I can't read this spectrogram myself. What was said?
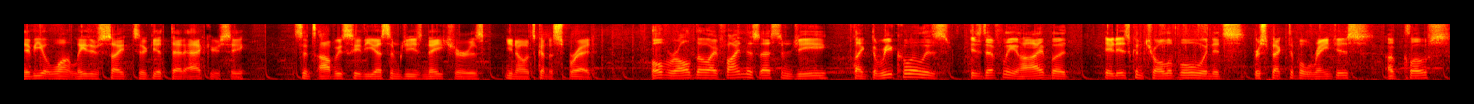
maybe you'll want laser sight to get that accuracy. Since obviously the SMG's nature is, you know, it's gonna spread. Overall though, I find this SMG, like the recoil is, is definitely high, but it is controllable in its respectable ranges up close.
